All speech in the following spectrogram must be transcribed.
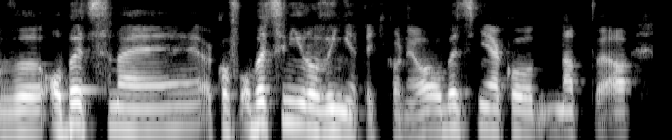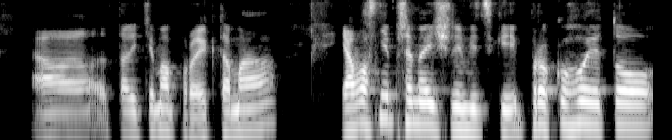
v obecné, jako v obecné rovině teď, obecně jako nad tady těma projektama. Já vlastně přemýšlím vždycky, pro koho je to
